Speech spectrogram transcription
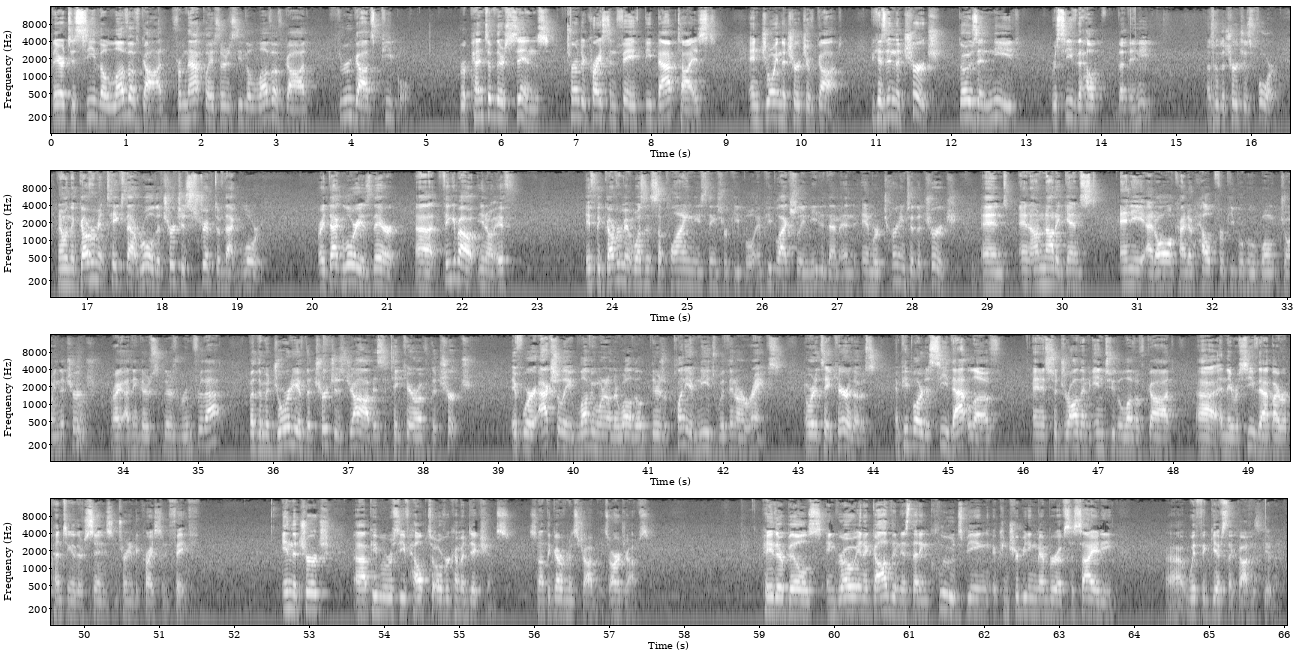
They are to see the love of God. From that place, they're to see the love of God through God's people. Repent of their sins, turn to Christ in faith, be baptized, and join the church of God. Because in the church, those in need receive the help that they need. That's what the church is for. Now, when the government takes that role, the church is stripped of that glory. Right? That glory is there. Uh, think about, you know, if if the government wasn't supplying these things for people and people actually needed them and, and returning to the church, and and I'm not against any at all kind of help for people who won't join the church, right? I think there's there's room for that. But the majority of the church's job is to take care of the church. If we're actually loving one another well, there's plenty of needs within our ranks, and we're to take care of those. And people are to see that love, and it's to draw them into the love of God, uh, and they receive that by repenting of their sins and turning to Christ in faith. In the church, uh, people receive help to overcome addictions. It's not the government's job; it's our jobs pay their bills, and grow in a godliness that includes being a contributing member of society uh, with the gifts that God has given.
